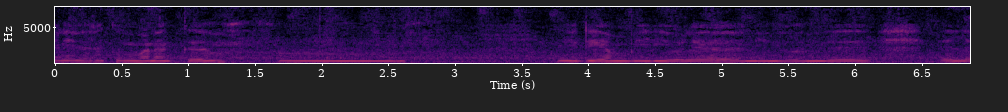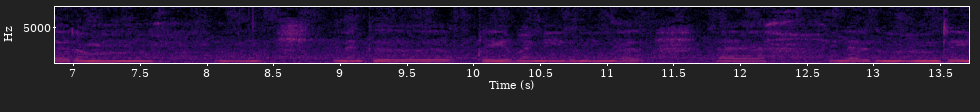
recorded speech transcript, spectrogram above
அனைவருக்கும் வணக்கம். உம், நேற்றைய வீடியோவில் நீங்கள் வந்து எல்லோரும் எனக்கு ப்ரே பண்ணியிருந்தீங்க. எல்லாருக்கும் நன்றி.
